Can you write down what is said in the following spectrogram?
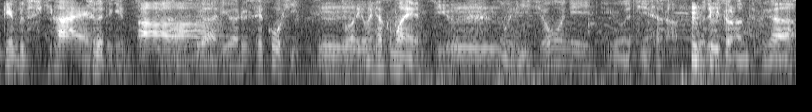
現物式、はい、全て現物式なんですがいわゆる施工費は400万円っていう、うん、もう非常に小さなプロジェクトなんですが、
